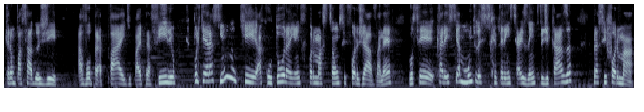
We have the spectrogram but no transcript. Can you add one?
que eram passados de avô para pai, de pai para filho, porque era assim que a cultura e a informação se forjava, né? Você carecia muito desses referenciais dentro de casa para se formar.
